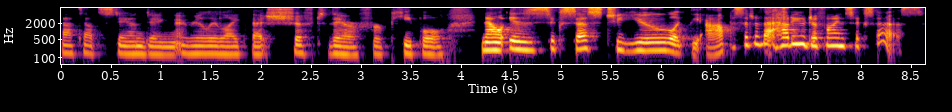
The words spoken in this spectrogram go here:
that's outstanding. I really like that shift there for people. Now, is success to you like the opposite of that? How do you define success?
